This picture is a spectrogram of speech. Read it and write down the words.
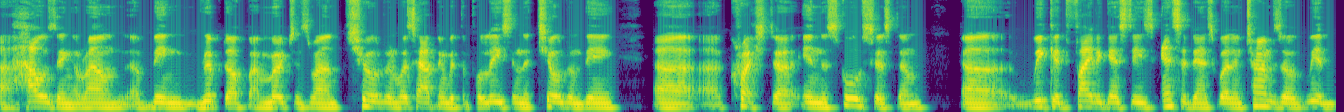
uh, housing, around uh, being ripped off by merchants, around children, what's happening with the police and the children being uh, uh, crushed uh, in the school system, we could fight against these incidents. But in terms of we had,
